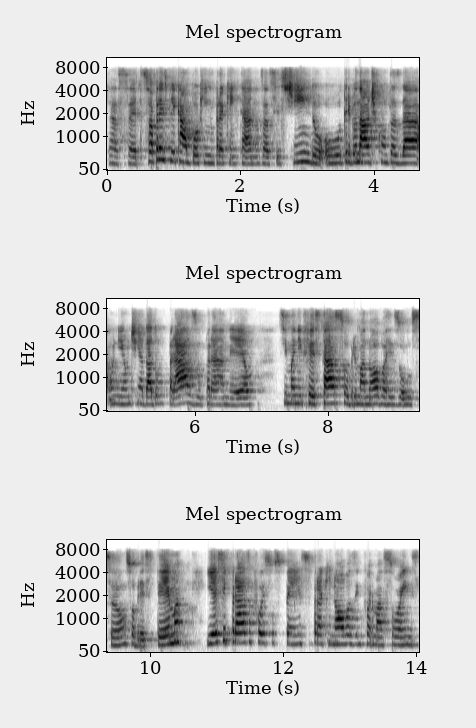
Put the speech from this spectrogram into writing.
Tá certo. Só para explicar um pouquinho para quem está nos assistindo, o Tribunal de Contas da União tinha dado um prazo para a ANEL se manifestar sobre uma nova resolução sobre esse tema, e esse prazo foi suspenso para que novas informações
